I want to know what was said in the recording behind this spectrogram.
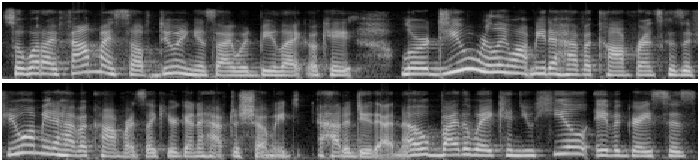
So what I found myself doing is I would be like, okay, Lord, do you really want me to have a conference? Because if you want me to have a conference, like you're going to have to show me how to do that. And oh, by the way, can you heal Ava Grace's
